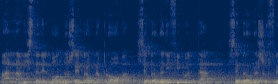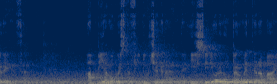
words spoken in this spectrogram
alla vista del mondo sembra una prova, sembra una difficoltà, sembra una sofferenza. Abbiamo questa fiducia grande, il Signore non permetterà mai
